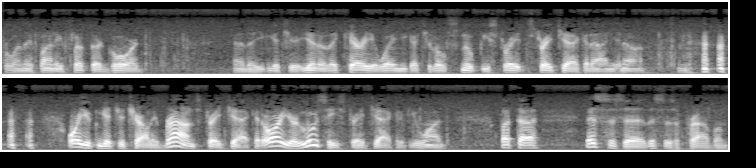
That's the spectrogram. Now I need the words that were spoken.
for when they finally flip their gourd. And uh, you can get your, you know, they carry you away and you got your little Snoopy straight straitjacket on, you know. or you can get your Charlie Brown straitjacket or your Lucy straitjacket if you want. But uh, this is a this is a problem.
